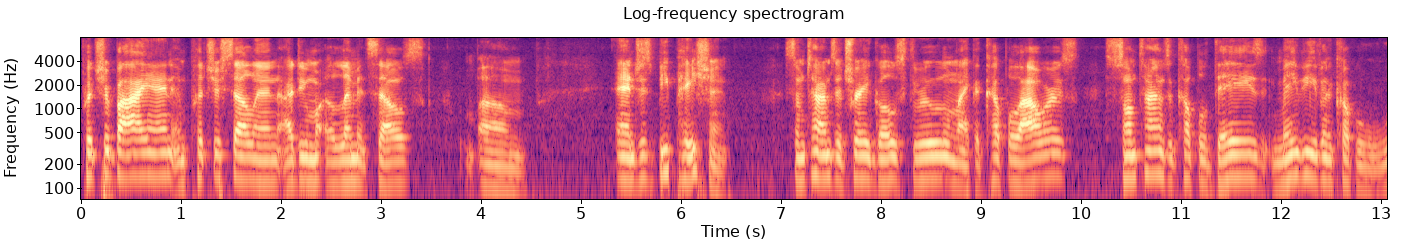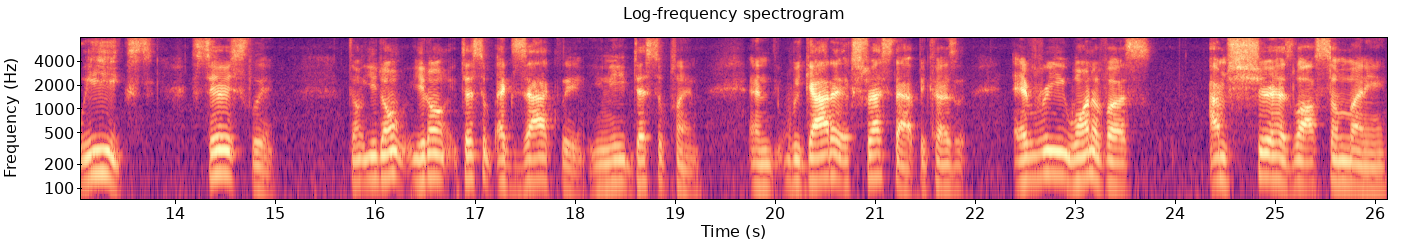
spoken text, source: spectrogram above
put your buy in and put your sell in. I do limit sells um, and just be patient. Sometimes a trade goes through in like a couple hours sometimes a couple days maybe even a couple weeks. Seriously. Don't you don't you don't just exactly. You need discipline. And we gotta stress that because every one of us i'm sure has lost some money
